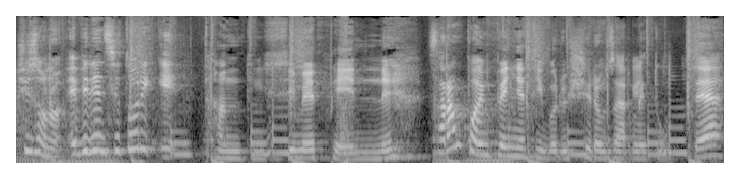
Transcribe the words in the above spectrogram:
Ci sono evidenziatori e tantissime penne. Sarà un po' impegnativo riuscire a usarle tutte, eh?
